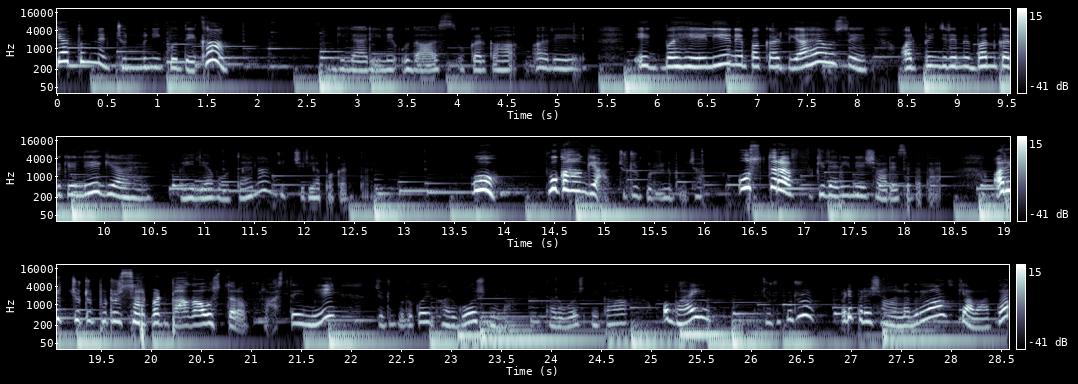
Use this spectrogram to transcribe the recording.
क्या तुमने चुनमुनी को देखा? गिलहरी ने उदास होकर कहा, अरे, एक बहेलिए ने पकड़ लिया है उसे और पिंजरे में बंद करके ले गया है। बहेलिया वो होता है ना, जो चिड़िया पकड़ता है। ओह, वो कहाँ गया? चुटुर पुटुर ने पूछा। उस तरफ़, गिलहरी ने इशारे से बताया। अरे चुटुर पुटुर सरपट भागा उस तरफ़। रास्ते में चुटुर पुटुर को एक खरगोश मिला। खरगोश ने कहा, ओ भाई चुटुर पुटुर बड़े परेशान लग रहे हो आज? क्या बात है?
